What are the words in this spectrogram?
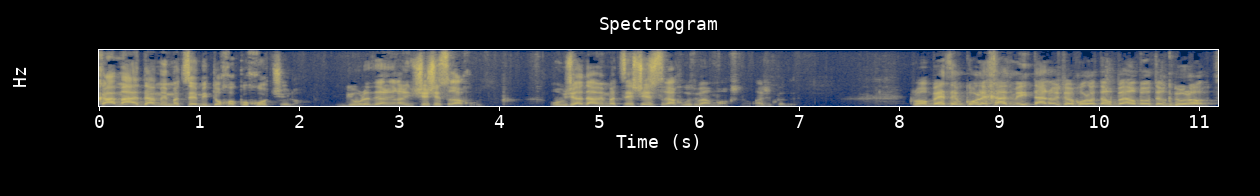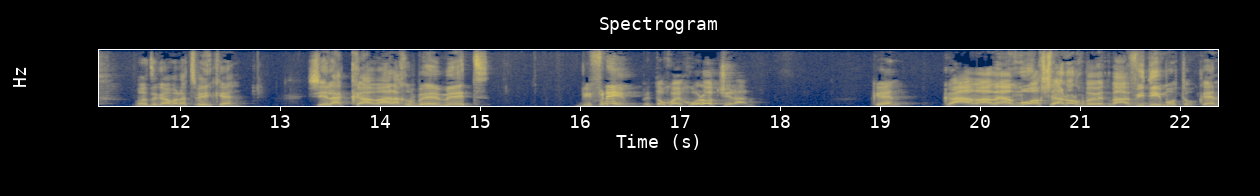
כמה אדם ממצה מתוך הכוחות שלו. הגיעו לזה נראה לי 16 אחוז. אומרים שאדם ממצה 16 אחוז מהמוח שלו, משהו כזה. כלומר, בעצם כל אחד מאיתנו יש לו יכולות הרבה הרבה יותר גדולות. אומר את זה גם על עצמי, כן? שאלה כמה אנחנו באמת בפנים, בתוך היכולות שלנו, כן? כמה מהמוח שלנו אנחנו באמת מעבידים אותו, כן?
